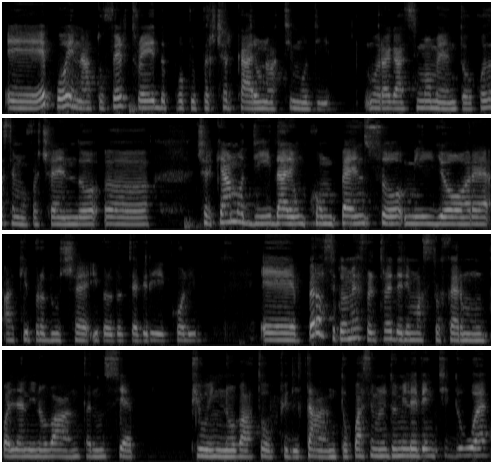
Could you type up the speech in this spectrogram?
e, e poi è nato Fair Trade proprio per cercare un attimo di Oh, ragazzi, un momento, cosa stiamo facendo? Uh, cerchiamo di dare un compenso migliore a chi produce i prodotti agricoli. E, però secondo me Fair Trade è rimasto fermo un po' agli anni 90, non si è più innovato più di tanto. Qua siamo nel 2022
